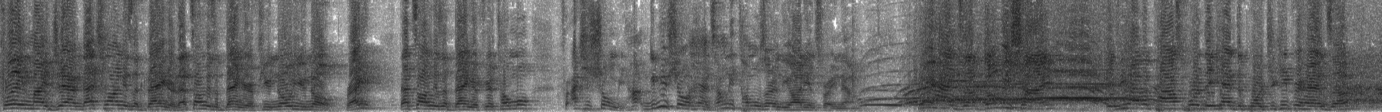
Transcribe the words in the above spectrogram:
playing my jam. That song is a banger. That song is a banger. If you know, you know, right? That song is a banger. If you're a Tamil, for, actually show me. How, give me a show of hands. How many Tamils are in the audience right now? Put your hands up. Don't be shy. If you have a they can't deport you. Keep your hands up.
